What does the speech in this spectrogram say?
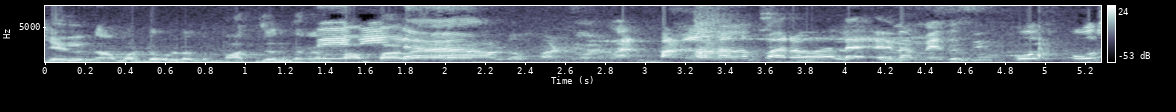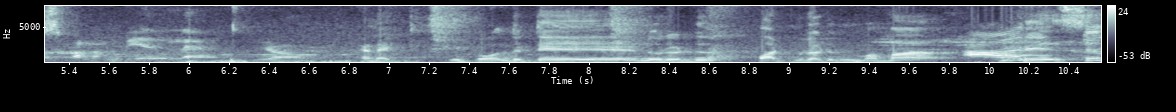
கேளு நான் மட்டும் உள்ள வந்து பார்த்து வந்துடுறேன் தெரியல பாப்பாவை. அவ்வளோ பண்ணுவாங்களான்னு பண்ணலனாலும் பரவாயில்ல. நம்ம எதுவுமே போஸ்ட் போஸ்ட் பண்ண முடியாதுல்ல. யா கரெக்ட் இப்போ வந்துட்டு இன்னும் ரெண்டு பாட் மட்டும் எடுக்கணுமாமா. ஃபேஸு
